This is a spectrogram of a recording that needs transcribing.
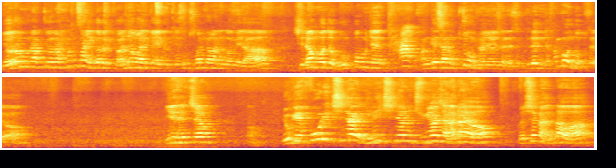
여러분 학교는 항상 이거를 변형하니까 이거 계속 설명하는 겁니다 지난번도 문법 문제는 다 관계사는 무조건 변형해서 냈어요 그대로 이제 한 번도 없어요 이해됐죠? 어. 요게 폴이치냐 인위치냐는 중요하지 않아요 그건 시험에 안 나와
